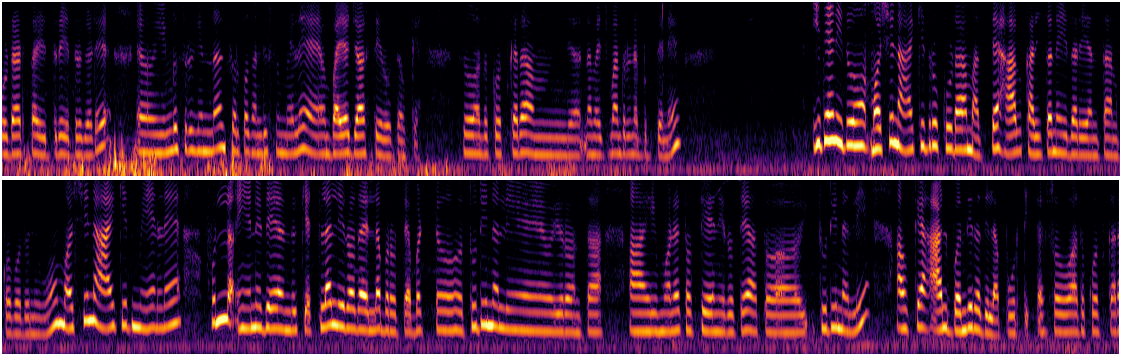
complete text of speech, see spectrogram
ಓಡಾಡ್ತಾ ಇದ್ದರೆ ಎದುರುಗಡೆ ಹೆಂಗಸ್ರಿಗಿಂತ ಸ್ವಲ್ಪ ಗಂಡಸ್ರ ಮೇಲೆ ಭಯ ಜಾಸ್ತಿ ಇರುತ್ತೆ ಅವಕ್ಕೆ ಸೊ ಅದಕ್ಕೋಸ್ಕರ ನಮ್ಮ ಯಜಮಾನ್ರನ್ನೇ ಬಿಡ್ತೇನೆ. ಇದೇನಿದು ಮಷಿನ್ ಹಾಕಿದರೂ ಕೂಡ ಮತ್ತೆ ಹಾಲು ಕರಿತಾನೆ ಇದ್ದಾರೆ ಅಂತ ಅನ್ಕೋಬೋದು ನೀವು. ಮಷಿನ್ ಹಾಕಿದ ಮೇಲೆ ಫುಲ್ ಏನಿದೆ ಒಂದು ಕೆಟ್ಲಲ್ಲಿರೋದೆಲ್ಲ ಬರುತ್ತೆ. ಬಟ್ ತುದಿನಲ್ಲಿ ಇರೋವಂಥ ಈ ಮೊನೆ ತೊಟ್ಟಿ ಏನಿರುತ್ತೆ, ಅಥವಾ ತುದಿನಲ್ಲಿ ಅವಕ್ಕೆ ಹಾಲು ಬಂದಿರೋದಿಲ್ಲ ಪೂರ್ತಿ. ಸೊ ಅದಕ್ಕೋಸ್ಕರ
